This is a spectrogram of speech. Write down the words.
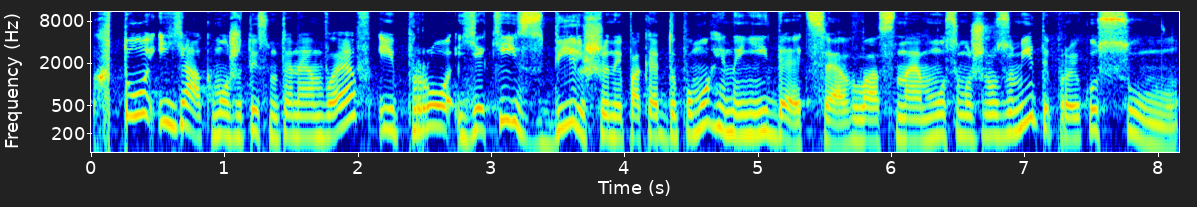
Хто і як може тиснути на МВФ, і про який збільшений пакет допомоги нині йдеться? Власне, мусимо ж розуміти про яку суму.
